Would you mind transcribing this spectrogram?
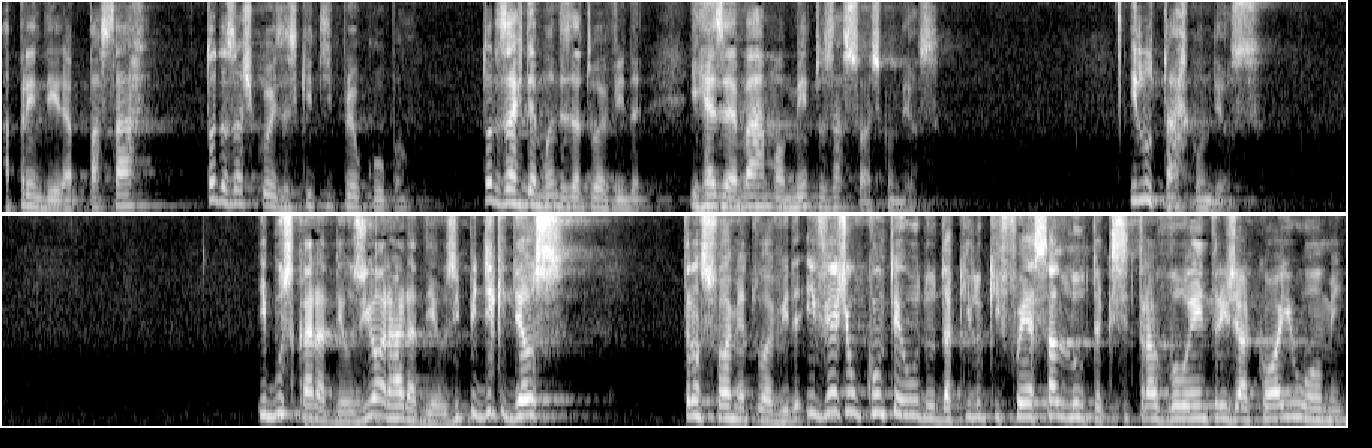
aprender a passar todas as coisas que te preocupam todas as demandas da tua vida e reservar momentos a sós com Deus. E lutar com Deus. E buscar a Deus, e orar a Deus, e pedir que Deus transforme a tua vida. E veja o conteúdo daquilo que foi essa luta que se travou entre Jacó e o homem.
